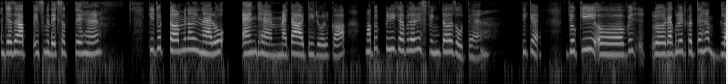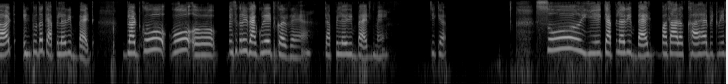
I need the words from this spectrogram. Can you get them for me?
जैसे आप इसमें देख सकते हैं कि जो टर्मिनल नैरो एंड है मेटा आर्टीरियोल का वहाँ पे प्री कैपिलरी स्फिंक्टर्स होते हैं ठीक है? जो कि रेगुलेट करते हैं blood into the capillary bed blood को वो बेसिकली रेगुलेट कर रहे हैं कैपिलरी बेड में ठीक है? सो so, ये कैपिलरी बेड बता रखा है between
